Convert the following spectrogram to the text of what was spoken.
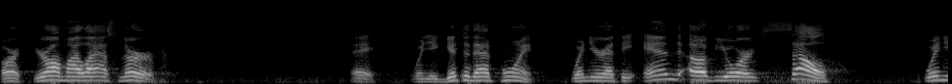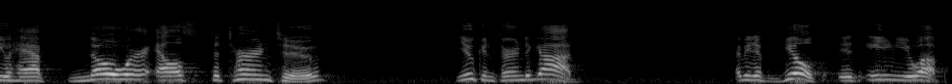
Or, You're on my last nerve. hey, when you get to that point, when you're at the end of yourself, when you have nowhere else to turn to, you can turn to God. I mean, if guilt is eating you up,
